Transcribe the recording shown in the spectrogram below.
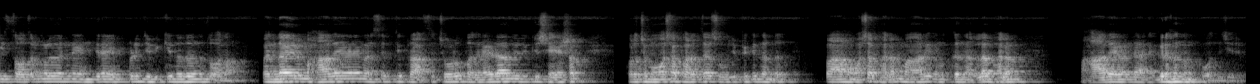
ഈ സ്തോത്രങ്ങൾ തന്നെ എന്തിനാ എപ്പോഴും ജപിക്കുന്നത് എന്ന് തോന്നാം. അപ്പൊ എന്തായാലും മഹാദേവനെ മനസ്സിലെത്തി പ്രാർത്ഥിച്ചോളൂ. പതിനേഴാം തീയതിക്ക് ശേഷം കുറച്ച് മോശ ഫലത്തെ സൂചിപ്പിക്കുന്നുണ്ട്. അപ്പൊ ആ മോശ ഫലം മാറി നമുക്ക് നല്ല ഫലം മഹാദേവന്റെ അനുഗ്രഹം നമുക്ക് വന്നു ചേരും.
